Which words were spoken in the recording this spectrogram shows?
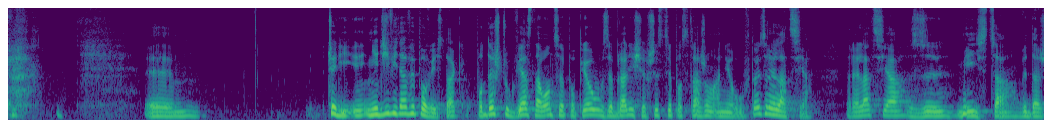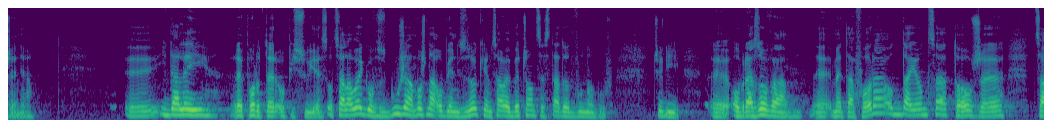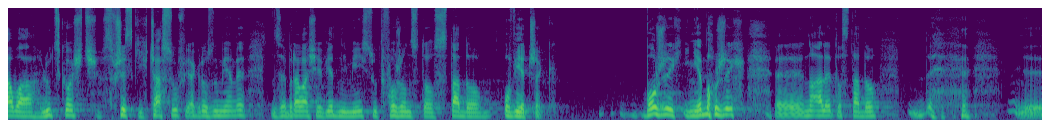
Czyli nie dziwi ta wypowiedź, tak? Po deszczu gwiazd na łące popiołów zebrali się wszyscy pod strażą aniołów. To jest relacja. Relacja z miejsca wydarzenia. Y, I dalej reporter opisuje, z ocalałego wzgórza można objąć wzrokiem całe beczące stado dwunogów. Czyli e, obrazowa e, metafora oddająca to, że cała ludzkość z wszystkich czasów, jak rozumiemy, zebrała się w jednym miejscu, tworząc to stado owieczek. Bożych i niebożych, e, no ale to stado,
